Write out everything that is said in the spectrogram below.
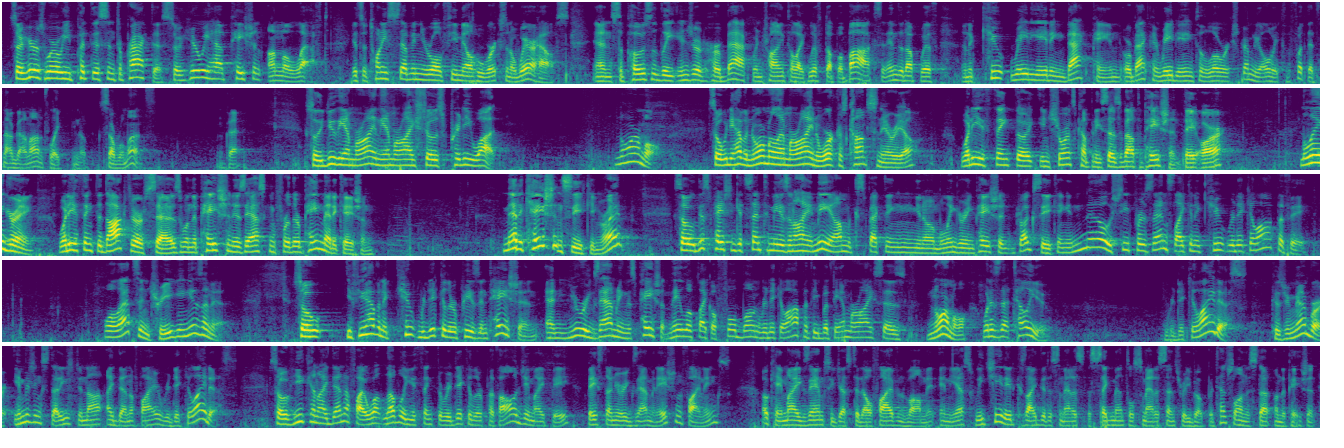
So here's where we put this into practice. So here we have patient on the left. It's a 27 year old female who works in a warehouse and supposedly injured her back when trying to like lift up a box and ended up with an acute radiating back pain or back pain radiating to the lower extremity all the way to the foot that's now gone on for like you know several months. Okay, so they do the MRI and the MRI shows pretty what normal. So when you have a normal MRI in a workers' comp scenario, what do you think the insurance company says about the patient? They are malingering. What do you think the doctor says when the patient is asking for their pain medication? Medication seeking, right? So this patient gets sent to me as an IME. I'm expecting, you know, a malingering patient drug seeking, and no, she presents like an acute radiculopathy. Well, that's intriguing, isn't it? So if you have an acute radicular presentation and you're examining this patient, they look like a full blown radiculopathy, but the MRI says normal, what does that tell you? Radiculitis. Because remember, imaging studies do not identify radiculitis. So if you can identify what level you think the radicular pathology might be based on your examination findings, okay, my exam suggested L5 involvement, and yes, we cheated because I did a, somatis- a segmental somatosensory evoked potential on the, stu- on the patient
